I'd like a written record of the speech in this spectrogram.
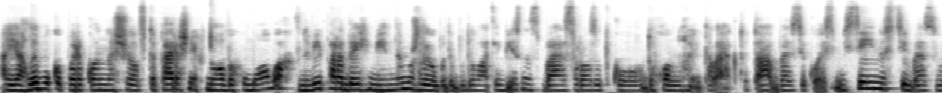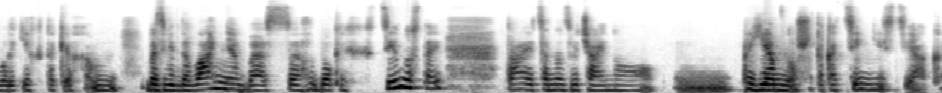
а я глибоко переконана, що в теперішніх нових умовах, в новій парадигмі неможливо буде будувати бізнес без розвитку духовного інтелекту, та без якоїсь місійності, без великих таких ем, без віддавання, без е, глибоких цінностей. Та і це надзвичайно приємно, що така цінність, як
